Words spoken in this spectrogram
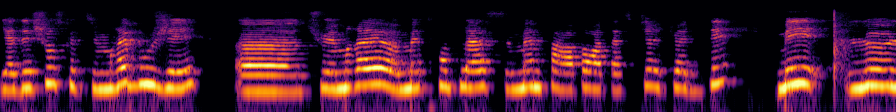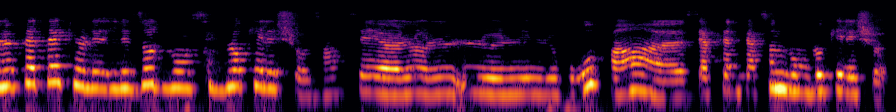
il y a des choses que tu aimerais bouger, euh, tu aimerais euh, mettre en place, même par rapport à ta spiritualité. Mais le, le fait est que les, les autres vont aussi bloquer les choses. Hein. C'est euh, le- le- le groupe, hein, euh, certaines personnes vont bloquer les choses.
